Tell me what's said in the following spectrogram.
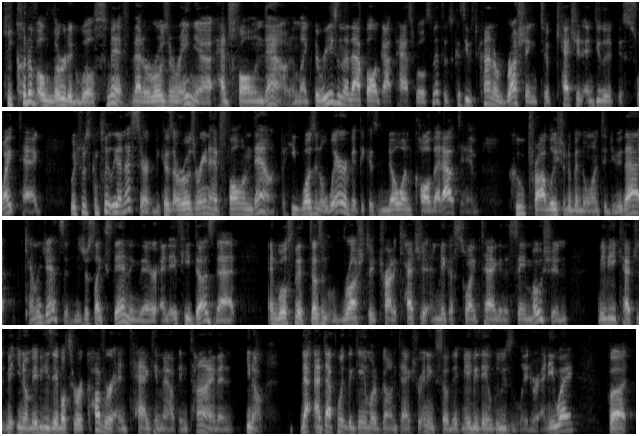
he could have alerted Will Smith that Arozarena had fallen down. And like the reason that that ball got past Will Smith was because he was kind of rushing to catch it and do like this swipe tag, which was completely unnecessary because Arozarena had fallen down, but he wasn't aware of it because no one called that out to him. Who probably should have been the one to do that? Kenley Jansen. He's just like standing there, and if he does that, and Will Smith doesn't rush to try to catch it and make a swipe tag in the same motion, maybe he catches, you know, maybe he's able to recover and tag him out in time, and you know, that at that point the game would have gone to extra innings, so that maybe they lose later anyway. But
